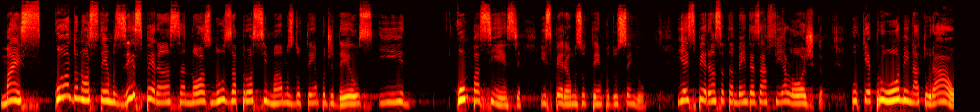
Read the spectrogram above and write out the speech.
mas quando nós temos esperança, nós nos aproximamos do tempo de Deus e com paciência esperamos o tempo do Senhor. E a esperança também desafia a lógica, porque para o homem natural,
